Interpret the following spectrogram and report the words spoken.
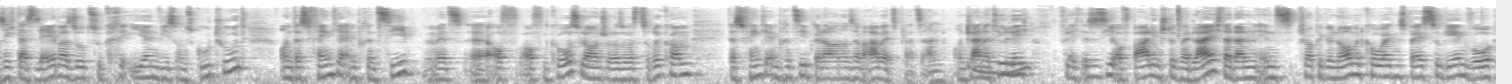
sich das selber so zu kreieren, wie es uns gut tut. Und das fängt ja im Prinzip, wenn wir jetzt äh, auf, auf einen Kurslaunch oder sowas zurückkommen, das fängt ja im Prinzip genau an unserem Arbeitsplatz an. Und klar, mhm. natürlich, vielleicht ist es hier auf Bali ein Stück weit leichter, dann ins Tropical Nomad Coworking Space zu gehen, wo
